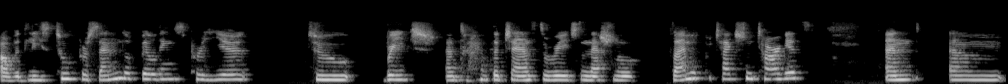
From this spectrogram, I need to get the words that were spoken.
of at least 2% of buildings per year to reach and to have the chance to reach the national climate protection targets. And um,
